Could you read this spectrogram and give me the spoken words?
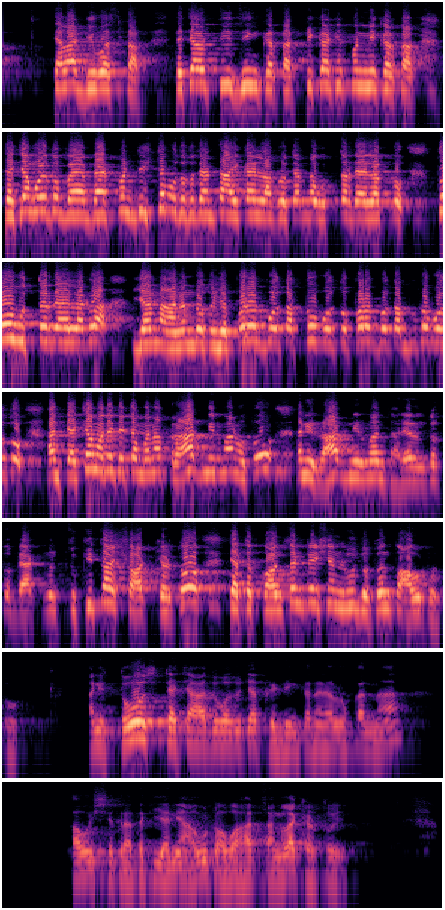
त्याला डिवसतात त्याच्यावर टीझिंग करतात टीका टिप्पणी करतात. त्याच्यामुळे तो बॅ बॅटमन डिस्टर्ब होत होतो. त्यांचा त्यांचं ऐकायला लागलो त्यांना उत्तर द्यायला लागलो. तो उत्तर द्यायला लागला यांना आनंद होतो. हे परत बोलतात तो बोलतो परत बोलतात तो बोलतो. आणि त्याच्यामध्ये त्याच्या मनात राग निर्माण होतो आणि राग निर्माण झाल्यानंतर तो बॅटमन चुकीचा शॉट खेळतो. त्याचं कॉन्सन्ट्रेशन लूज होतं आणि तो आउट होतो. आणि तोच त्याच्या आजूबाजूच्या फिल्डिंग करणाऱ्या लोकांना आवश्यक राहतं की याने आउट व्हावं हा चांगला खेळतोय.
